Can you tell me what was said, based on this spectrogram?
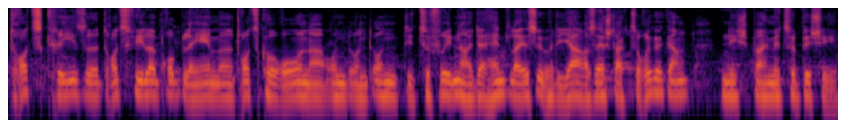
trotz Krise, trotz vieler Probleme, trotz Corona und, und, und. Die Zufriedenheit der Händler ist über die Jahre sehr stark zurückgegangen, nicht bei Mitsubishi.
